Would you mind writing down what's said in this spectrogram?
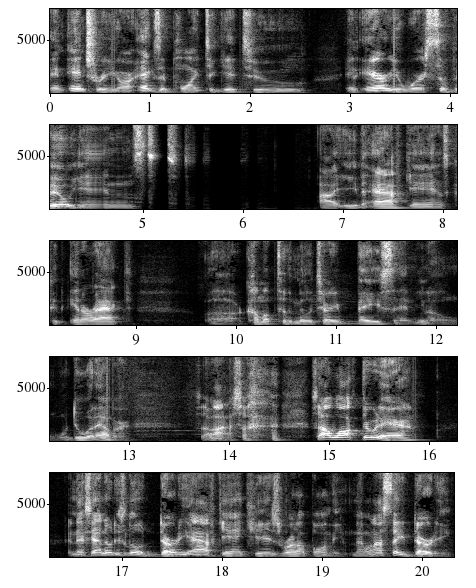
an entry or exit point to get to an area where civilians, i.e., the Afghans, could interact uh, come up to the military base and you know do whatever. So I so, so I walked through there, and next thing I know, these little dirty Afghan kids run up on me. Now, when I say dirty,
